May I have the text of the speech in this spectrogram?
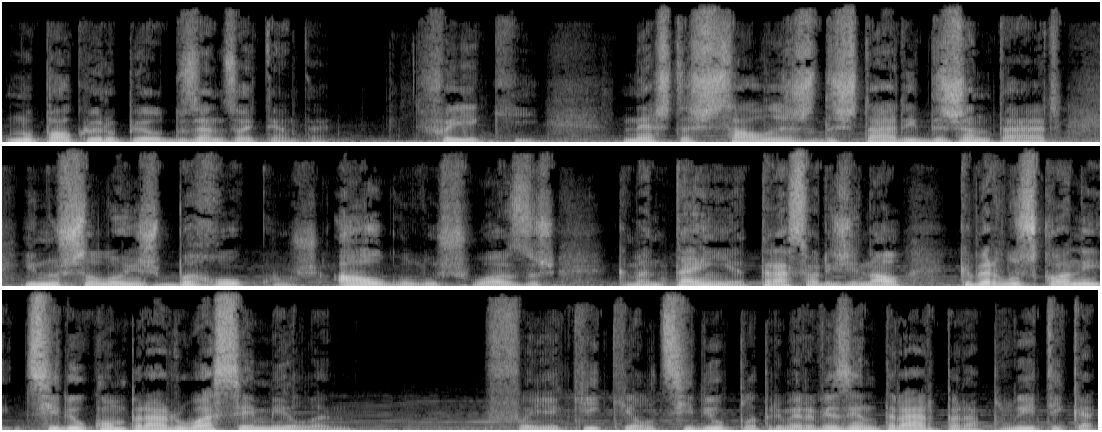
no palco europeu dos anos 80. Foi aqui nestas salas de estar e de jantar e nos salões barrocos, algo luxuosos, que mantêm a traça original, que Berlusconi decidiu comprar o AC Milan. Foi aqui que ele decidiu pela primeira vez entrar para a política,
